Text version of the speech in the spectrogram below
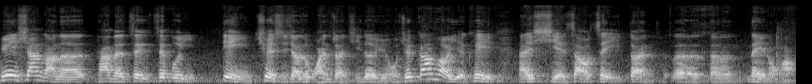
因为香港呢，它的这这部电影确实叫做《玩转极乐园》，我觉得刚好也可以来写照这一段呃的内容哈。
